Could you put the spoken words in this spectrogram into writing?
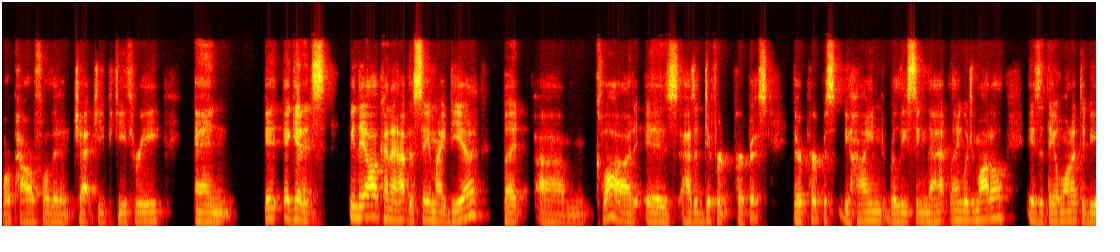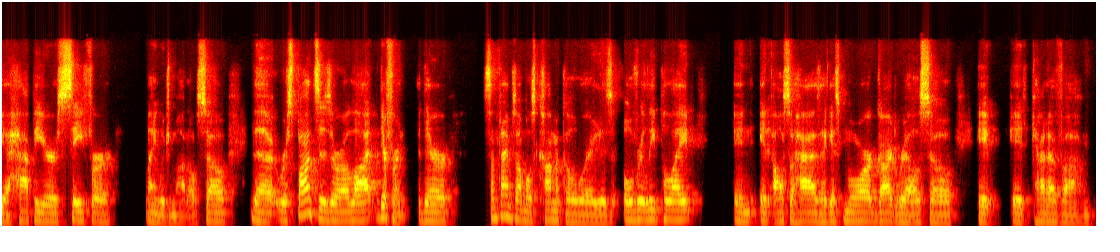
More powerful than ChatGPT three, and it, again, it's I mean they all kind of have the same idea, but um, Claude is has a different purpose. Their purpose behind releasing that language model is that they want it to be a happier, safer language model. So the responses are a lot different. They're sometimes almost comical, where it is overly polite, and it also has, I guess, more guardrails. So it it kind of um,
